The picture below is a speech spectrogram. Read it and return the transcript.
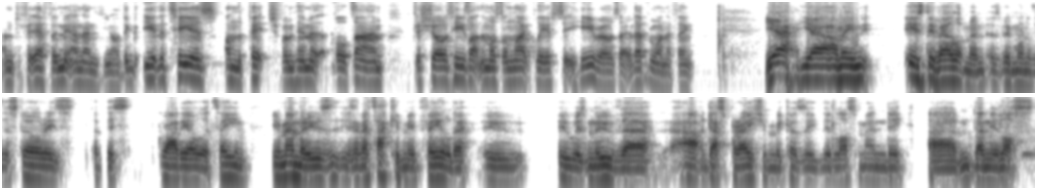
And for, yeah, for me, and then you know the, the tears on the pitch from him at full time just shows he's like the most unlikely of City heroes out of everyone. I think. Yeah, yeah. I mean, his development has been one of the stories of this Guardiola team. You remember he was, he was an attacking midfielder who who was moved there out of desperation because they, they lost Mendy. Um, then they lost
